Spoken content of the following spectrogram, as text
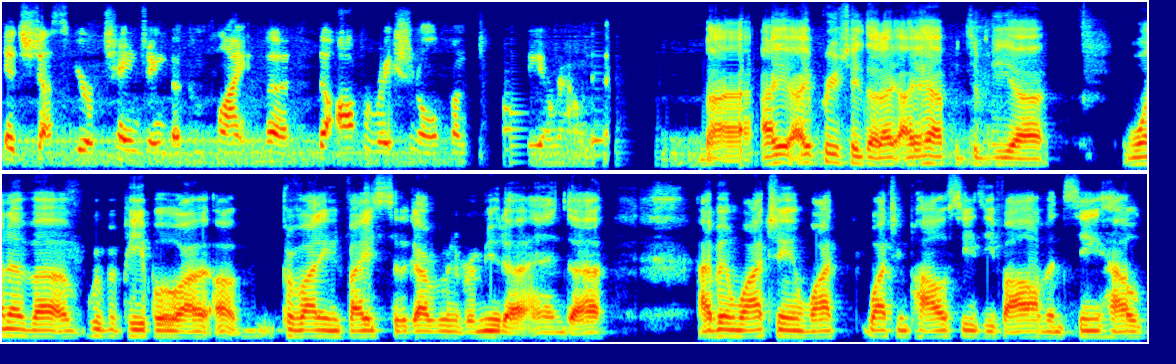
It's just you're changing the compliant the the operational functionality around it. I, I appreciate that. I, I happen to be uh, one of a group of people who are uh, providing advice to the government of Bermuda, and uh, I've been watching and watch, watching policies evolve and seeing how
